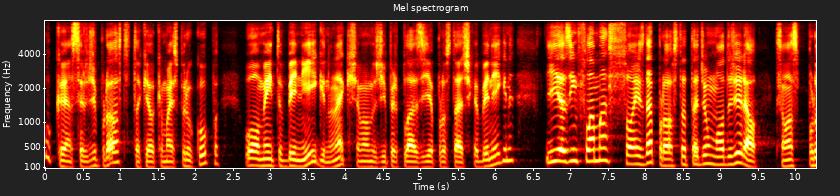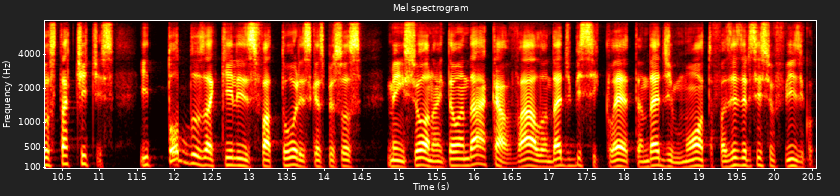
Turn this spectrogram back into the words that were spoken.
O câncer de próstata, que é o que mais preocupa, o aumento benigno, né, que chamamos de hiperplasia prostática benigna, e as inflamações da próstata de um modo geral, que são as prostatites. E todos aqueles fatores que as pessoas mencionam, então andar a cavalo, andar de bicicleta, andar de moto, fazer exercício físico,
